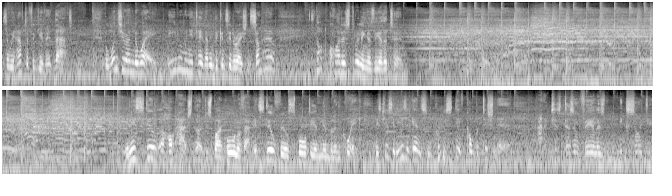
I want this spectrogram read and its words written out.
so we have to forgive it that. But once you're underway, even when you take that into consideration, somehow it's not quite as thrilling as the other two. It is still a hot hatch though, despite all of that. It still feels sporty and nimble and quick. It's just it is against some pretty stiff competition here, and it just doesn't feel as exciting.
